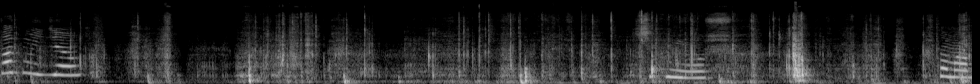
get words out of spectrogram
Bakmayacağım. Çıkmıyor. Tamam.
